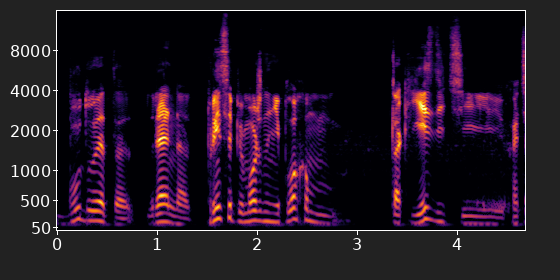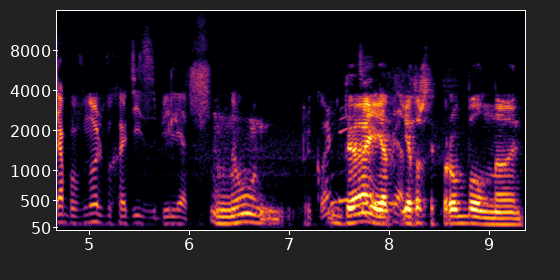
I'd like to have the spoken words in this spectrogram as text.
Буду это, реально, в принципе, можно неплохо так ездить и хотя бы в ноль выходить за билет. Ну, Прикольно. да, я, я тоже так пробовал, но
